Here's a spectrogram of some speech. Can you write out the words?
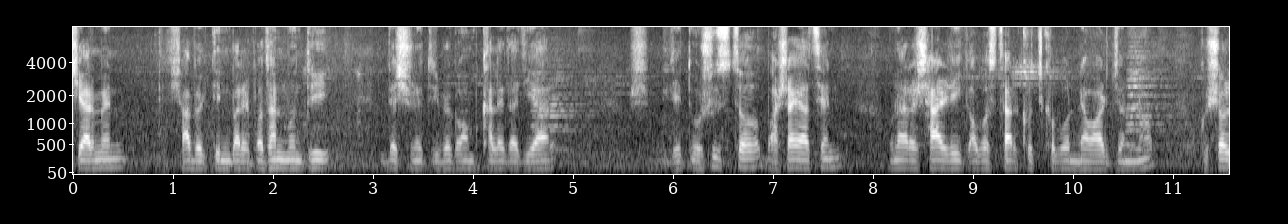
চেয়ারম্যান, সাবেক তিনবারের প্রধানমন্ত্রী, দেশনেত্রী বেগম খালেদা জিয়ার, যেহেতু অসুস্থ বাসায় আছেন ওনারা শারীরিক অবস্থার খোঁজখবর নেওয়ার জন্য, কুশল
